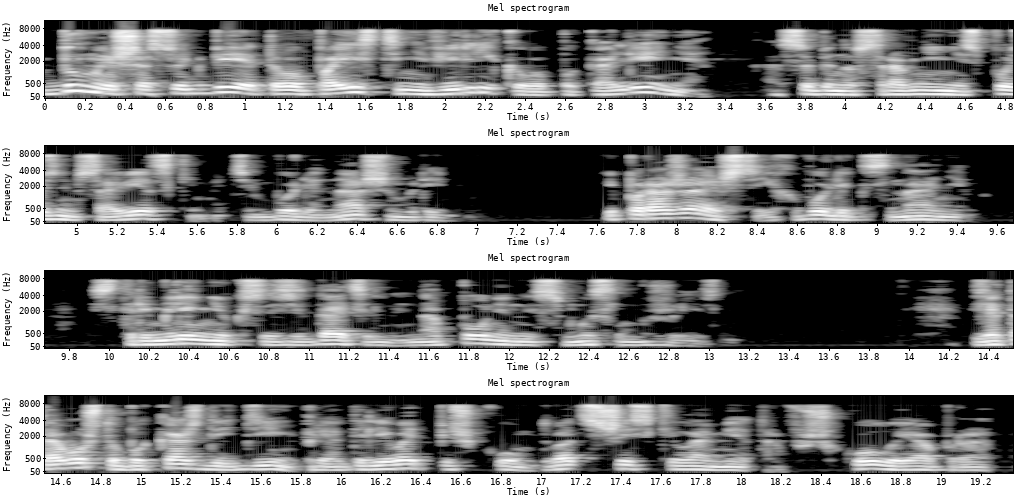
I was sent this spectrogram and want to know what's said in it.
Думаешь о судьбе этого поистине великого поколения, особенно в сравнении с поздним советским и тем более нашим временем, и поражаешься их воле к знаниям, стремлению к созидательной, наполненной смыслом жизни. Для того, чтобы каждый день преодолевать пешком 26 километров в школу и обратно,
